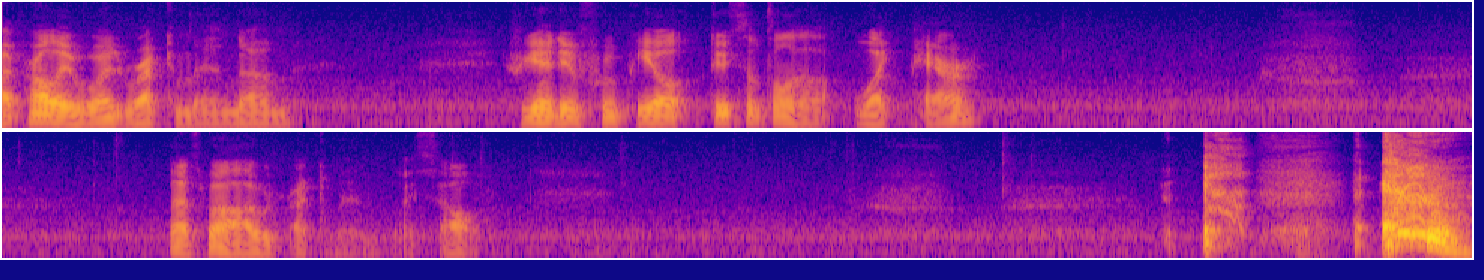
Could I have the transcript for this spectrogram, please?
I probably would recommend, um, if you're going to do fruit peel, do something like pear. That's what I would recommend myself.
